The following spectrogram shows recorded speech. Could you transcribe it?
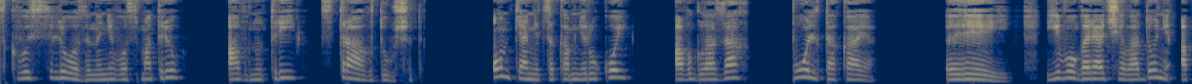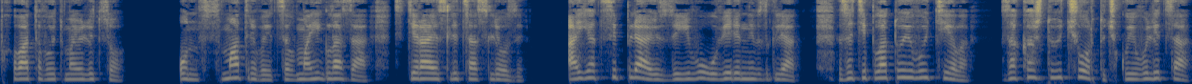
Сквозь слезы на него смотрю, а внутри страх душит. Он тянется ко мне рукой, а в глазах боль такая. Эй! Его горячие ладони обхватывают мое лицо. Он всматривается в мои глаза, стирая с лица слезы. А я цепляюсь за его уверенный взгляд, за теплоту его тела, за каждую черточку его лица.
